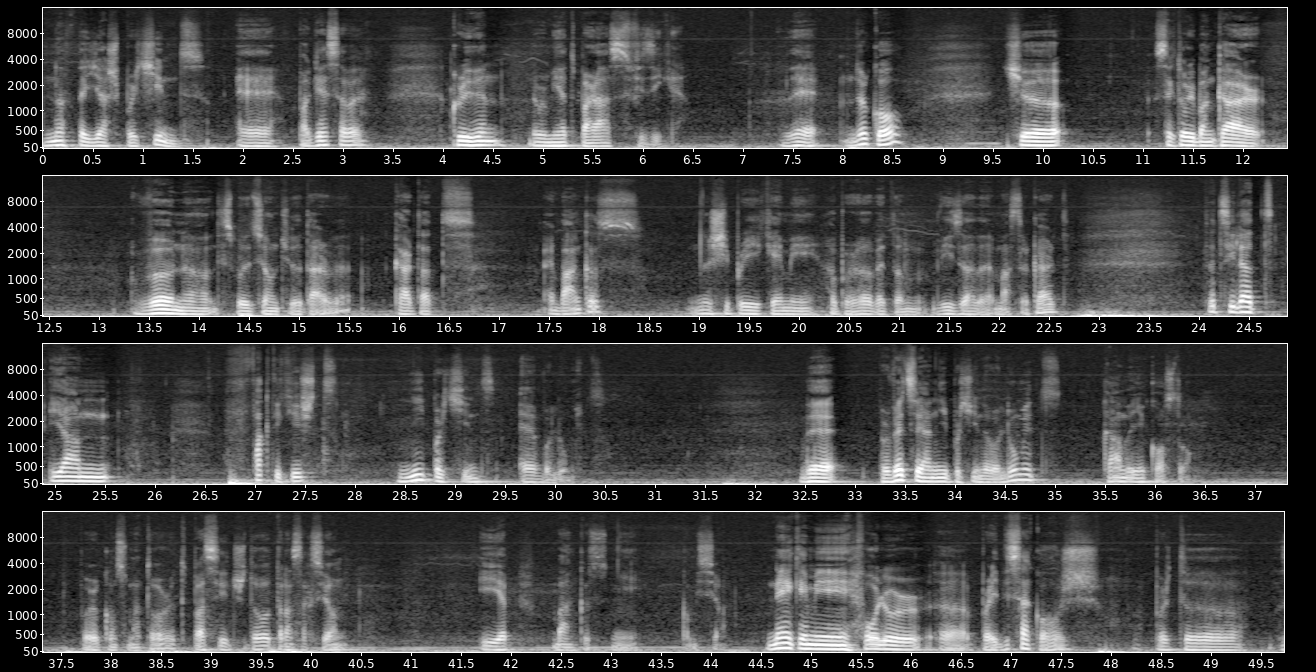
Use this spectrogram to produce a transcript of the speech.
nëntëdhjetë e gjashtë për qind e pagesave kryhen nëpërmjet parasë fizike dhe ndërkohë që sektori bankar vë në dispozicion qytetarëve kartat e bankës, Në Shqipëri kemi hëpërhë vetëm Visa dhe Mastercard, të cilat janë faktikisht një për qind e volumit. Dhe përveç se janë një për qind e volumit, kanë dhe një kosto. për konsumatorët, pasi çdo transaksion i jep bankës një komision. Ne kemi folur prej disa kohësh për të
